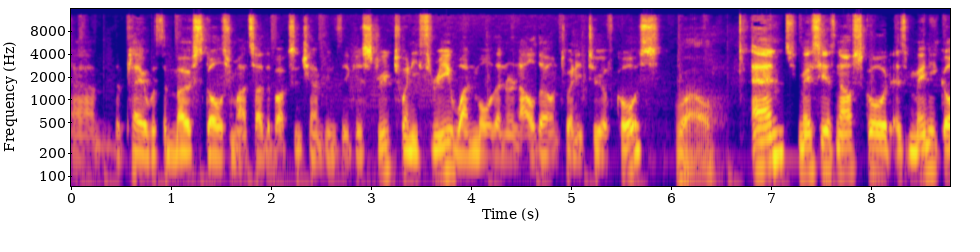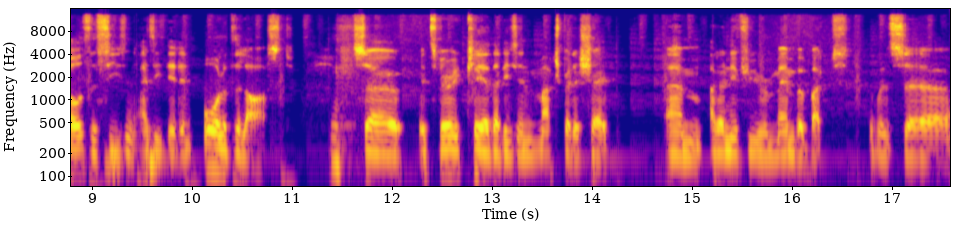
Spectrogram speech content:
um, the player with the most goals from outside the box in Champions League history 23, one more than Ronaldo, and 22, of course. Wow. And Messi has now scored as many goals this season as he did in all of the last. so it's very clear that he's in much better shape. Um, I don't know if you remember, but it was uh,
